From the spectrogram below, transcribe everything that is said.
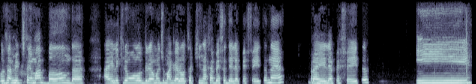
os amigos têm uma banda, aí ele criou um holograma de uma garota que na cabeça dele é perfeita, né? Pra uhum. ele é perfeita. E,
